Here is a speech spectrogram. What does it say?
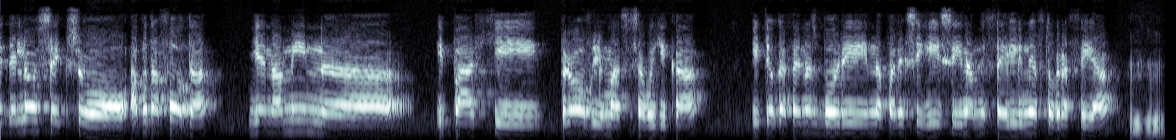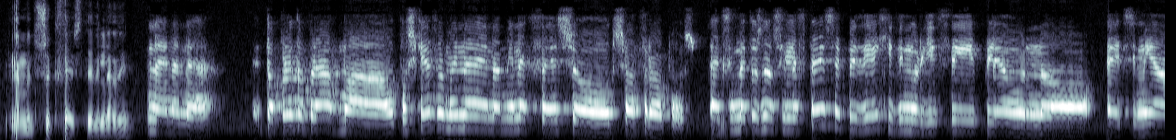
εντελώς έξω από τα φώτα για να μην ε, υπάρχει πρόβλημα συσσαγωγικά γιατί ο καθένας μπορεί να παρεξηγήσει ή να μην θέλει μια φωτογραφία. Να μην τους εκθέσετε δηλαδή. Ναι, ναι, ναι. Το πρώτο πράγμα που σκέφτομαι είναι να μην εκθέσω τους ανθρώπους. με τους νοσηλευτές, επειδή έχει δημιουργηθεί πλέον έτσι μια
